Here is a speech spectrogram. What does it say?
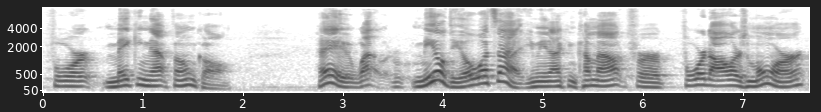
for making that phone call hey, what meal deal? What's that? You mean I can come out for four dollars more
